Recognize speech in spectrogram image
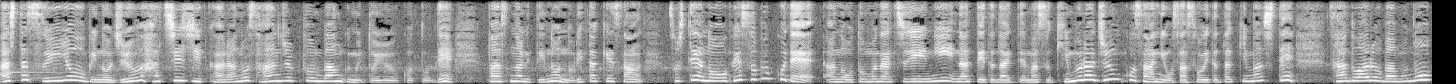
明日水曜日の18時からの30分番組ということでパーソナリティののりたけさん。そしてあのフェイスブックであのお友達になっていただいてます木村純子さんにお誘いいただきましてサードアルバムの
